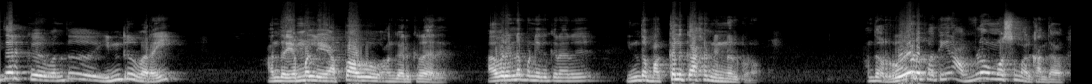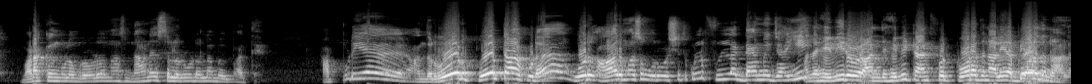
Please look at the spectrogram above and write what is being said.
இதற்கு வந்து இன்று வரை அந்த எம்எல்ஏ அப்பாவு அங்கே இருக்கிறாரு. அவர் என்ன பண்ணியிருக்கிறாரு? இந்த மக்களுக்காக நின்று இருக்கணும் அந்த ரோடு பார்த்தீங்கன்னா அவ்வளோ மோசமாக இருக்கு. அந்த வடக்கங்குளம் ரோடு நான் நானே சில ரோடெல்லாம் போய் பார்த்தேன். அப்படியே அந்த ரோடு போட்டால் கூட ஒரு ஆறு மாதம் ஒரு வருஷத்துக்குள்ள ஃபுல்லாக டேமேஜ் ஆகி அந்த ஹெவி அந்த ஹெவி டிரான்ஸ்போர்ட் போறதுனாலே அப்படி. போகிறதுனால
